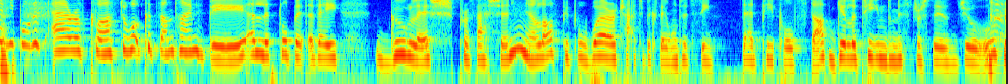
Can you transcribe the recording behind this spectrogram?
yeah, he brought this air of class to what could sometimes be a little bit of a ghoulish profession. You know, a lot of people were attracted because they wanted to see dead people's stuff, guillotined mistresses' jewels.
